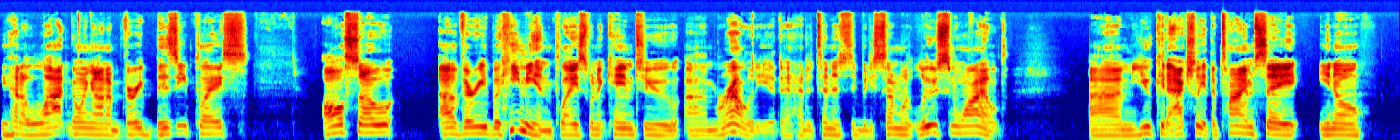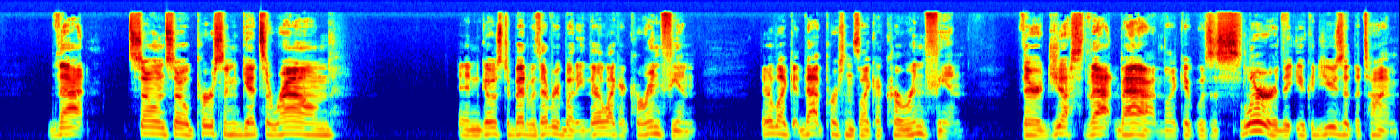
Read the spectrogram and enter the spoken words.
You had a lot going on, a very busy place. Also, a very bohemian place when it came to uh, morality. It had a tendency to be somewhat loose and wild. Um, you could actually, at the time, say, you know, that so and so person gets around and goes to bed with everybody. They're like a Corinthian. They're like that person's like a Corinthian. They're just that bad. Like it was a slur that you could use at the time.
